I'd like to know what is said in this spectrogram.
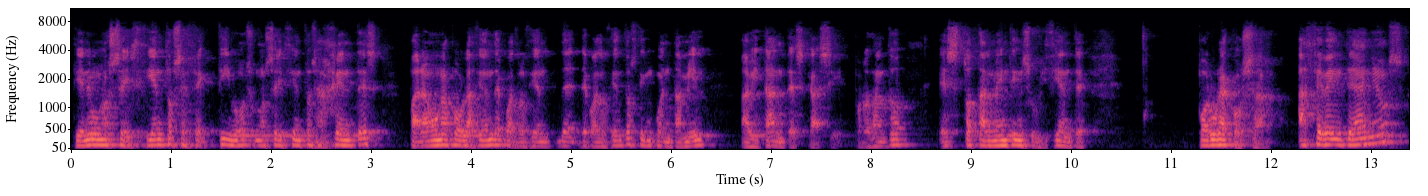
tiene unos 600 efectivos, unos 600 agentes para una población de, 400, de, de 450.000 habitantes casi. Por lo tanto, es totalmente insuficiente. Por una cosa, hace 20 años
